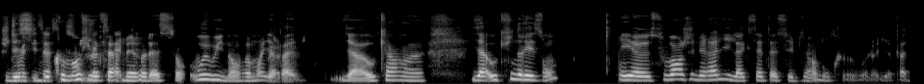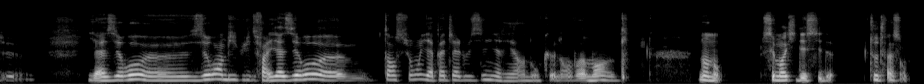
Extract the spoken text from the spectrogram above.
je décide de comment je veux faire mes relations. Oui, oui, non, vraiment, il n'y a pas il n'y a, aucun, euh, il y a aucune raison. Et euh, souvent, en général, il accepte assez bien. Donc euh, voilà, il n'y a pas de. Il y a zéro, zéro ambiguïté. Enfin, il y a zéro tension, il n'y a pas de jalousie ni rien. Donc non, vraiment. non, non. C'est moi qui décide. De toute façon.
